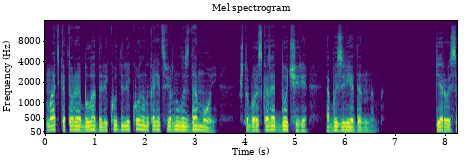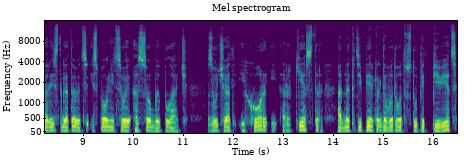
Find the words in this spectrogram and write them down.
Мать, которая была далеко-далеко, но, наконец, вернулась домой — чтобы рассказать дочери об изведанном. Первый солист готовится исполнить свой особый плач. Звучат и хор, и оркестр, однако теперь, когда вот-вот вступит певец,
